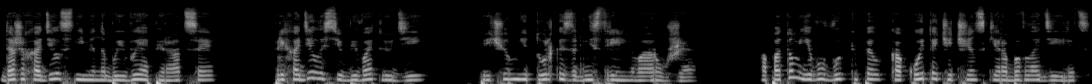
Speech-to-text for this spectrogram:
даже ходил с ними на боевые операции. Приходилось и убивать людей, причем не только из огнестрельного оружия. А потом его выкупил какой-то чеченский рабовладелец.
